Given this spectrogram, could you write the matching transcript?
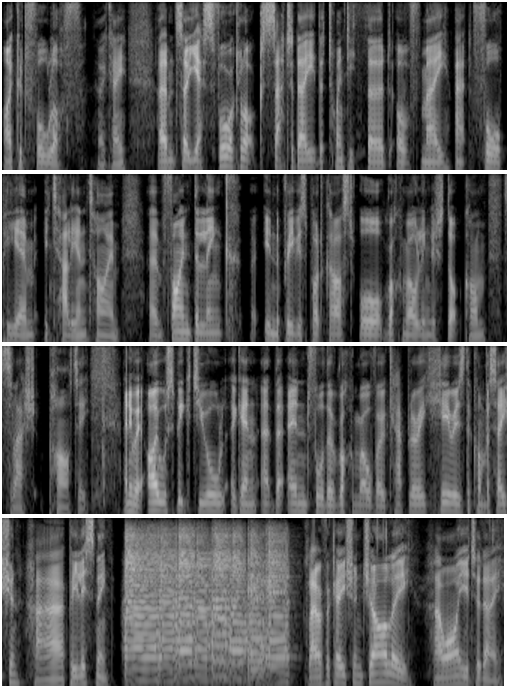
I could fall off, okay? Um, so, yes, four o'clock Saturday, the 23rd of May at 4 p.m. Italian time. Um, find the link in the previous podcast or rockandrollenglish.com slash party. Anyway, I will speak to you all again at the end for the rock and roll vocabulary. Here is the conversation. Happy listening. Clarification, Charlie. How are you today?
